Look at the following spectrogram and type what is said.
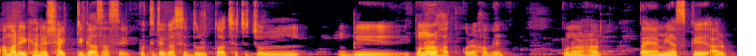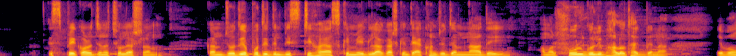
আমার এখানে ষাটটি গাছ আছে। প্রতিটা গাছের দূরত্ব আছে হচ্ছে চল বি পনেরো হাত করে হবে, পনেরো হাত। তাই আমি আজকে আর স্প্রে করার জন্য চলে আসলাম। কারণ যদিও প্রতিদিন বৃষ্টি হয়, আজকে মেঘলা আকাশ, কিন্তু এখন যদি আমি না দেই, আমার ফুলগুলি ভালো থাকবে না এবং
